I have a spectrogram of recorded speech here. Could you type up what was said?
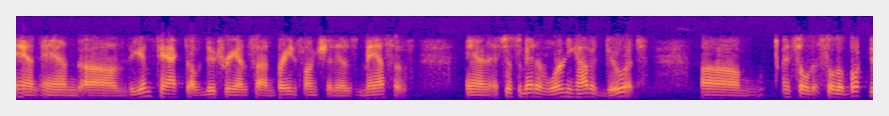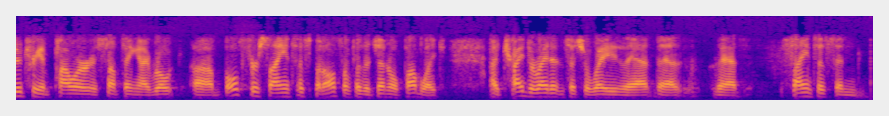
And, and uh, the impact of nutrients on brain function is massive. And it's just a matter of learning how to do it. Um, and so, the, so the book Nutrient Power is something I wrote uh, both for scientists but also for the general public. I tried to write it in such a way that that that scientists and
